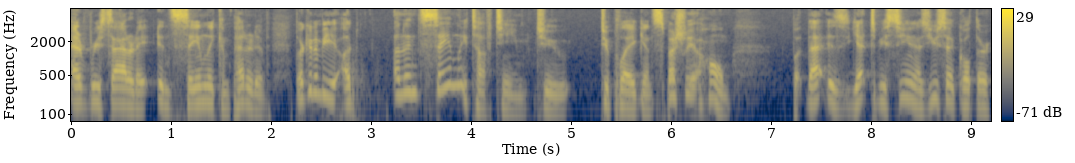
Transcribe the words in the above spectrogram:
every Saturday insanely competitive, they're going to be a, an insanely tough team to, to play against, especially at home. But that is yet to be seen. As you said, Colter,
